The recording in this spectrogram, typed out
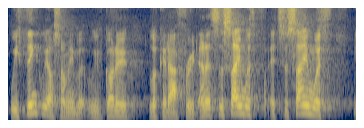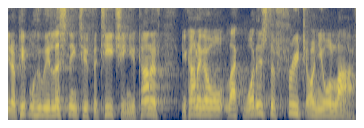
we think we are something, but we've got to look at our fruit. And it's the same with, it's the same with you know, people who we're listening to for teaching. You kind of, you kind of go, like, what is the fruit on your life?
